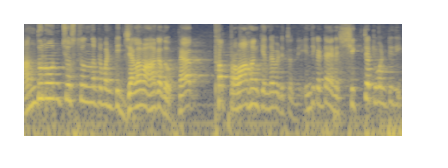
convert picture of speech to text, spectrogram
అందులోంచి వస్తున్నటువంటి జలం ఆగదు. పెద్ద ప్రవాహం కింద పెడుతుంది. ఎందుకంటే ఆయన శక్తి అటువంటిది.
